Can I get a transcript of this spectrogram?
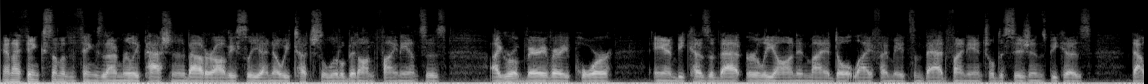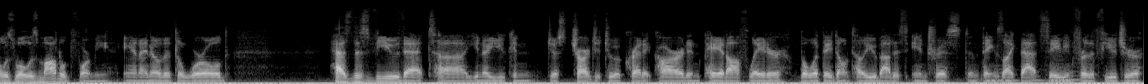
and I think some of the things that I'm really passionate about are obviously I know we touched a little bit on finances. I grew up very very poor and because of that, early on in my adult life, I made some bad financial decisions because that was what was modeled for me. And I know that the world has this view that uh, you know you can just charge it to a credit card and pay it off later, but what they don't tell you about is interest and things like that, mm-hmm. saving for the future.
